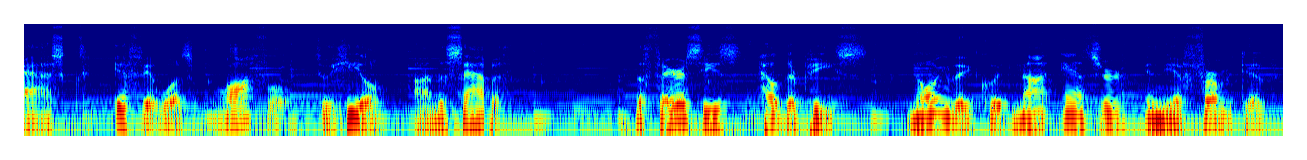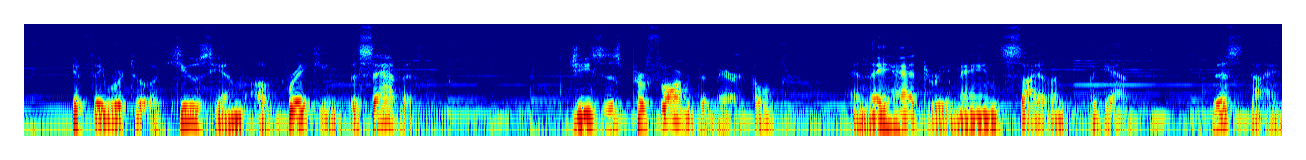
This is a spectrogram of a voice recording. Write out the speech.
asked if it was lawful to heal on the Sabbath. The Pharisees held their peace knowing they could not answer in the affirmative if they were to accuse him of breaking the Sabbath. Jesus performed the miracle, and they had to remain silent again, this time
